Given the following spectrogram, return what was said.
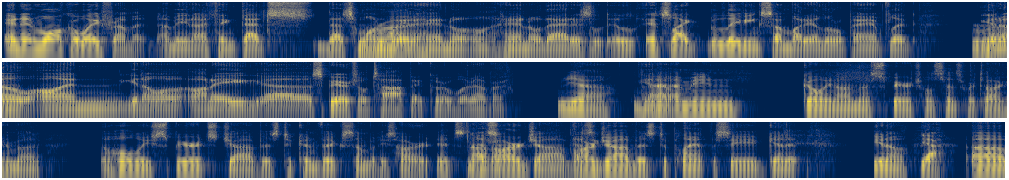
and then walk away from it. I mean, I think that's that's one way to handle handle that. Is it's like leaving somebody a little pamphlet, you know, on you know on a uh, spiritual topic or whatever. Yeah. You I. I mean, going on the spiritual, since we're talking about it, the Holy Spirit's job is to convict somebody's heart. It's not That's a- our job. Our a- job is to plant the seed, get it, you know. Yeah. Uh,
